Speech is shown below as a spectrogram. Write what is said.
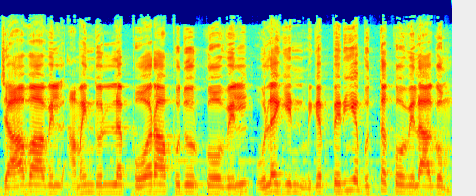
ஜாவாவில் அமைந்துள்ள போராபுதூர் கோவில் உலகின் மிகப்பெரிய புத்த கோவிலாகும்.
